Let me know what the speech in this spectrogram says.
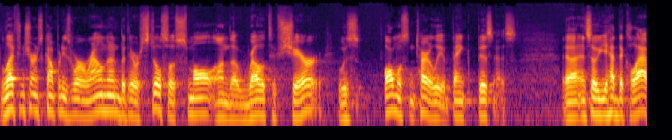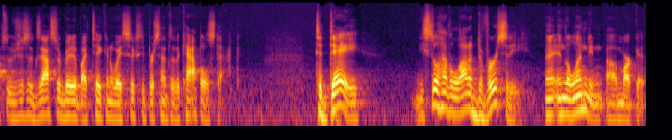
Life insurance companies were around then, but they were still so small on the relative share. It was almost entirely a bank business. Uh, and so you had the collapse. It was just exacerbated by taking away 60% of the capital stack. Today, you still have a lot of diversity uh, in the lending uh, market.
